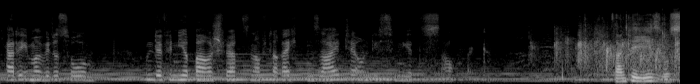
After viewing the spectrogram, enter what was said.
ich hatte immer wieder so undefinierbare Schmerzen auf der rechten Seite und die sind jetzt auch weg. Danke, Jesus.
